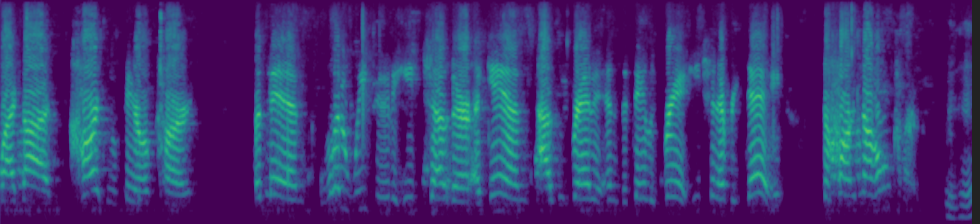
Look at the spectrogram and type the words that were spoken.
why God hardened Pharaoh's heart. But then what do we do to each other again, as we read it in the daily bread each and every day, to harden our own hearts? Mm-hmm.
